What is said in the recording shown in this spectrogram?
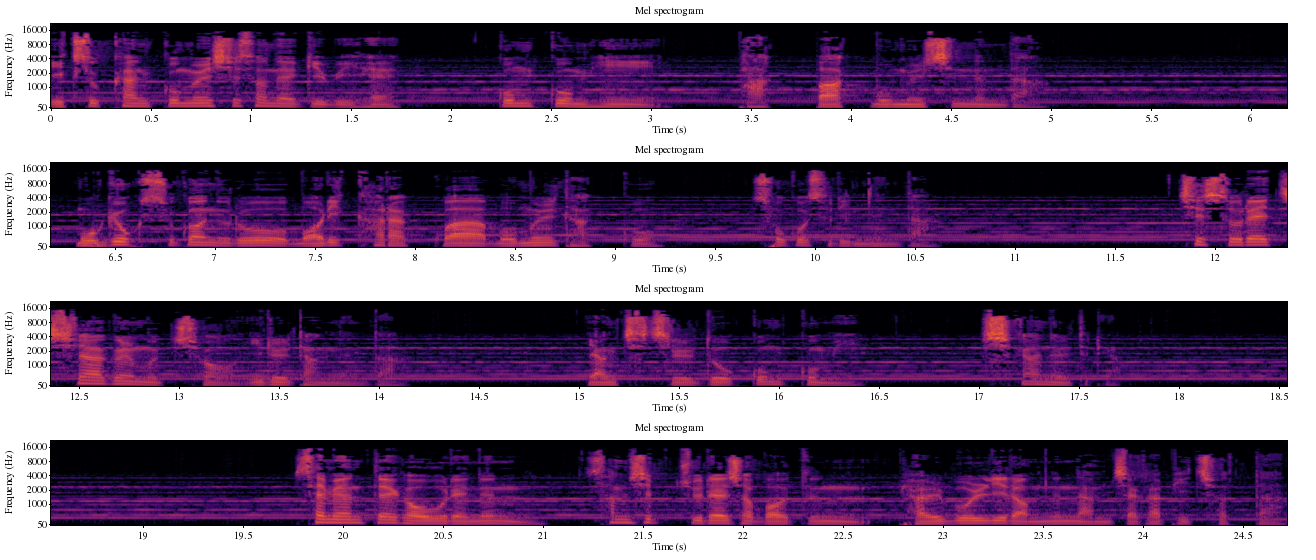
익숙한 꿈을 씻어내기 위해 꼼꼼히 박박 몸을 씻는다. 목욕 수건으로 머리카락과 몸을 닦고 속옷을 입는다. 칫솔에 치약을 묻혀 이를 닦는다. 양치질도 꼼꼼히 시간을 들여. 세면대 거울에는 30줄에 접어든 별 볼 일 없는 남자가 비쳤다.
